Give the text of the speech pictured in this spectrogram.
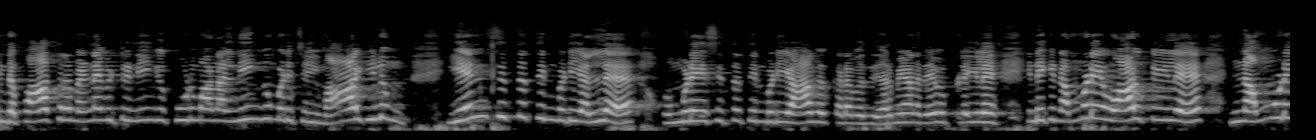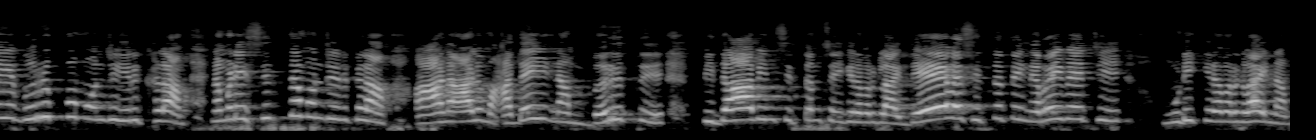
இந்த பாத்திரம் என்னை விட்டு நீங்க கூடுமானால் நீங்கும்படி செய்யும். ஆகிலும் என் சித்தத்தின்படி அல்ல உம்முடைய சித்தத்தின்படி ஆக கடவுது. அருமையான தேவ பிள்ளைகளே இன்றைக்கு நம்முடைய வாழ்க்கையில நம்முடைய விருப்பம் ஒன்று இருக்கலாம் நம்முடைய சித்தம் ஒன்று இருக்கலாம். ஆனாலும் அதை நாம் வெறுத்து பிதாவின் சித்தம் செய்கிறவர்களாய் தேவ சித்தத்தை நிறைவேற்றி முடிக்கிறவர்களாய் நாம்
